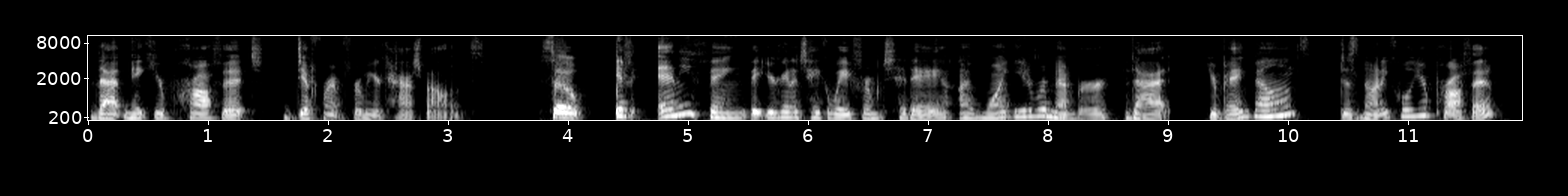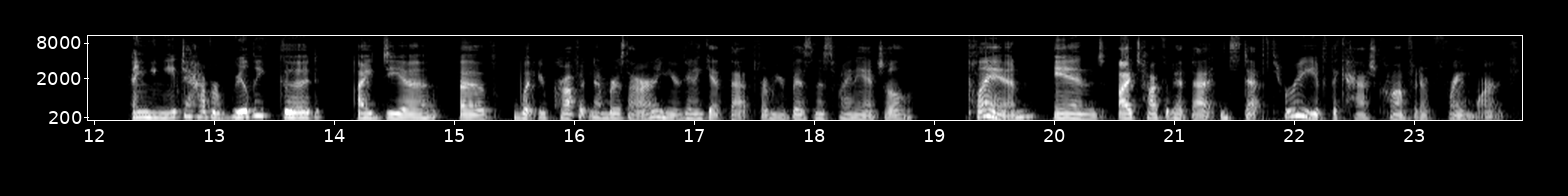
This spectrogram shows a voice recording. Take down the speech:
that make your profit different from your cash balance. So if anything that you're going to take away from today, I want you to remember that your bank balance does not equal your profit. And you need to have a really good idea of what your profit numbers are. And you're going to get that from your business financial plan. And I talk about that in step three of the cash confident framework.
